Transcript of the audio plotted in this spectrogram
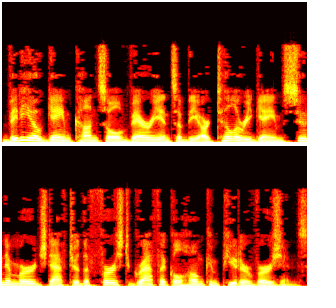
Video game console variants of the artillery game soon emerged after the first graphical home computer versions.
